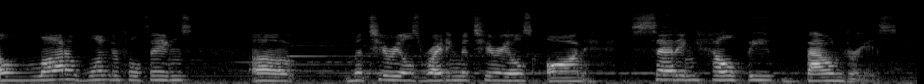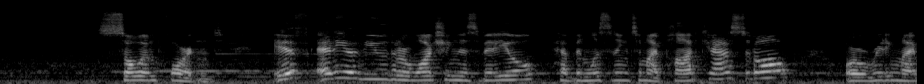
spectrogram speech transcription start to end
a lot of wonderful things, uh, materials, writing materials on setting healthy boundaries. So important. If any of you that are watching this video have been listening to my podcast at all or reading my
